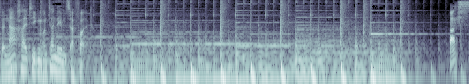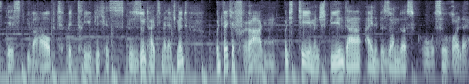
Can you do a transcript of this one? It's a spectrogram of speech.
für nachhaltigen Unternehmenserfolg. Was ist überhaupt betriebliches Gesundheitsmanagement und welche Fragen und Themen spielen da eine besonders große Rolle?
